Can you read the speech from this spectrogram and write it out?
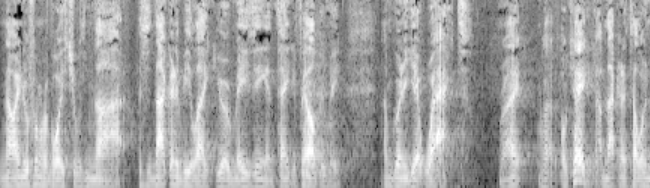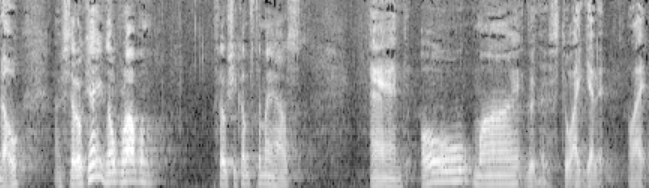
Now I knew from her voice she was not. This is not going to be like, you're amazing and thank you for helping me. I'm going to get whacked, right? But okay, I'm not going to tell her no. I said, okay, no problem. So she comes to my house and oh my goodness, do I get it. Like,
